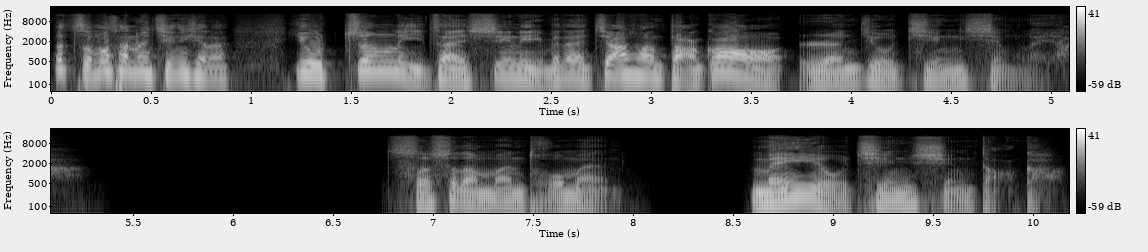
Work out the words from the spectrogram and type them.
那怎么才能警醒呢？有真理在心里面，再加上祷告，人就警醒了呀。此时的门徒们没有警醒祷告，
